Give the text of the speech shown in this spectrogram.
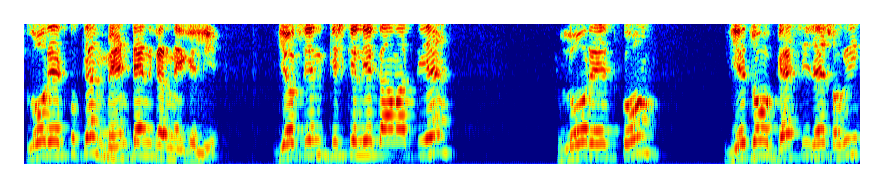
फ्लो रेट को क्या? मेंटेन करने के लिए। ये ऑक्सीजन किसके लिए काम आती है? फ्लो रेट को। ये जो गैस है सॉरी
